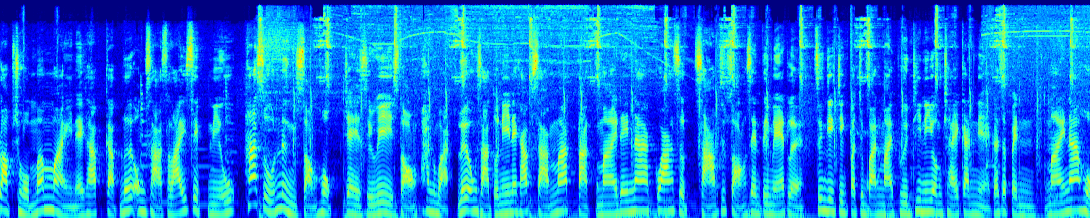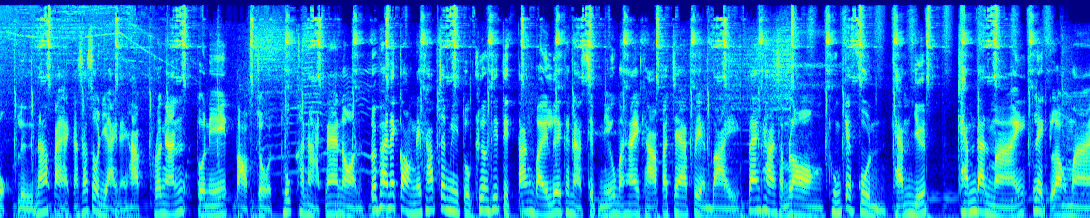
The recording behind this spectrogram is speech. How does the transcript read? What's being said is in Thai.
ปรับโฉมมาใหม่นะครับกับเลื่อยองศาสไลด์ 10 นิ้ว 50126 J Series 2,000 วัตต์ เลื่อยองศาตัวนี้นะครับสามารถตัดไม้ได้หน้ากว้างสุด 32 เซนติเมตรเลย ซึ่งจริง ๆ ปัจจุบันไม้พื้นที่นิยมใช้กันเนี่ยก็จะเป็นไม้หน้า 6 หรือหน้า 8 กันซะส่วนใหญ่นะครับ เพราะงั้นตัวนี้ตอบโจทย์ทุกขนาดแน่นอน โดยภายในกล่องนะครับจะมีตัวเครื่องที่ติดตั้งใบเลื่อยขนาด 10 นิ้วมาให้ครับประแจเปลี่ยนใบ แป้งทางสำรอง ถุงเก็บฝุ่น แคมยึด แคมดันไม้ เหล็กรองไม้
